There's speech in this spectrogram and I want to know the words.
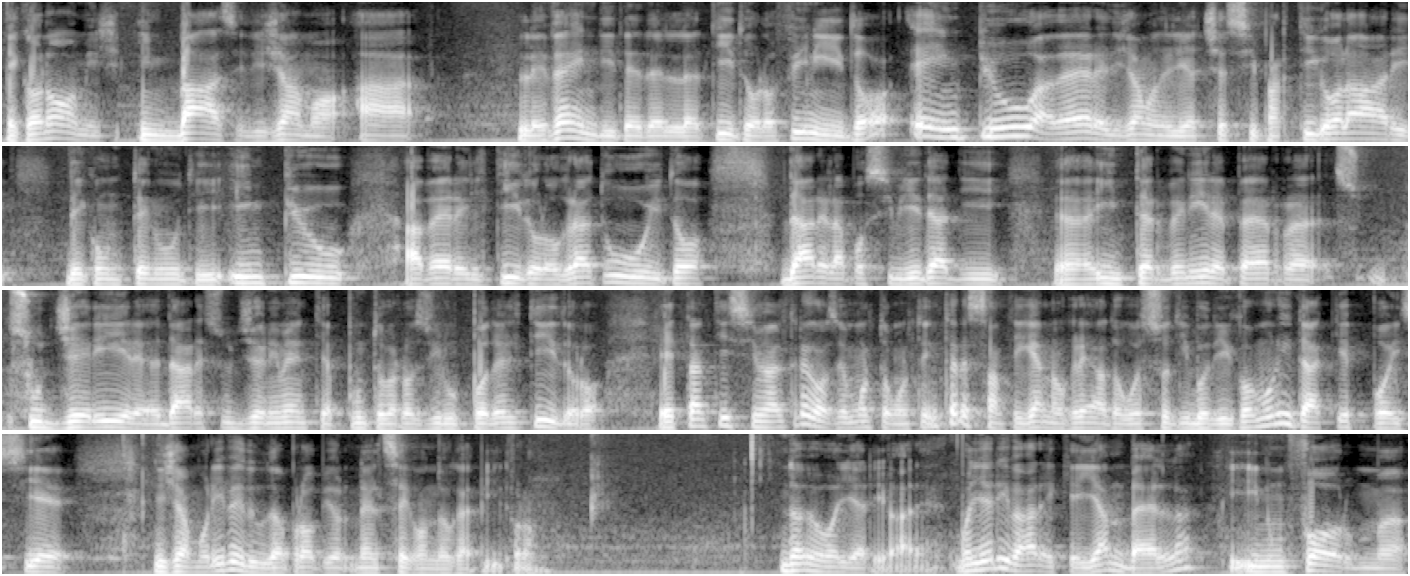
economici in base diciamo, a le vendite del titolo finito e in più avere diciamo, degli accessi particolari, dei contenuti in più, avere il titolo gratuito, dare la possibilità di eh, intervenire per suggerire, dare suggerimenti appunto per lo sviluppo del titolo e tantissime altre cose molto molto interessanti che hanno creato questo tipo di comunità che poi si è diciamo, ripetuta proprio nel secondo capitolo. Dove voglio arrivare? Voglio arrivare che Jan Bell, in un forum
